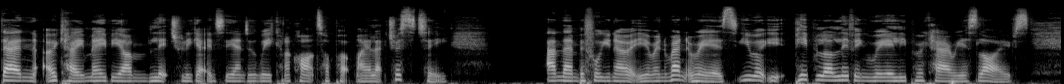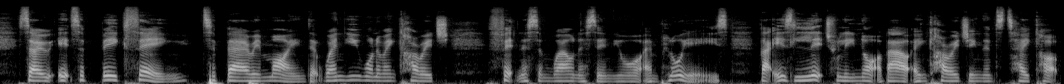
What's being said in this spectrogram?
Then okay, maybe I'm literally getting to the end of the week and I can't top up my electricity. And then before you know it, you're in rent arrears. You, are, you people are living really precarious lives. So it's a big thing to bear in mind that when you want to encourage fitness and wellness in your employees, that is literally not about encouraging them to take up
